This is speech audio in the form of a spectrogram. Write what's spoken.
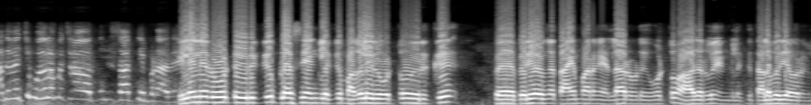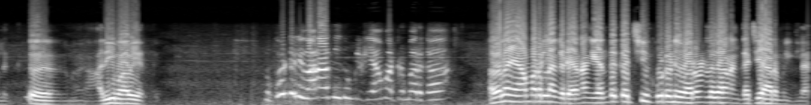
அதை வச்சு முதலமைச்சர் அவருக்கு வந்து சாத்தியப்படாது. இளைஞர் ஓட்டு இருக்கு பிளஸ் எங்களுக்கு மகளிர் ஓட்டும் இருக்கு. பெரியவங்க தாய்மாருங்க எல்லாருடைய ஓட்டும் ஆதரவும் எங்களுக்கு தளபதி அவர்களுக்கு அதிகமாவே இருக்கு. கூட்டணி வராதது உங்களுக்கு ஏமாற்றமா இருக்கா? அதெல்லாம் ஏமாறலாம் கிடையாது. நாங்க எந்த கட்சியும் கூட்டணி வரணுன்றதுக்காக நாங்க கட்சி ஆரம்பிக்கல.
